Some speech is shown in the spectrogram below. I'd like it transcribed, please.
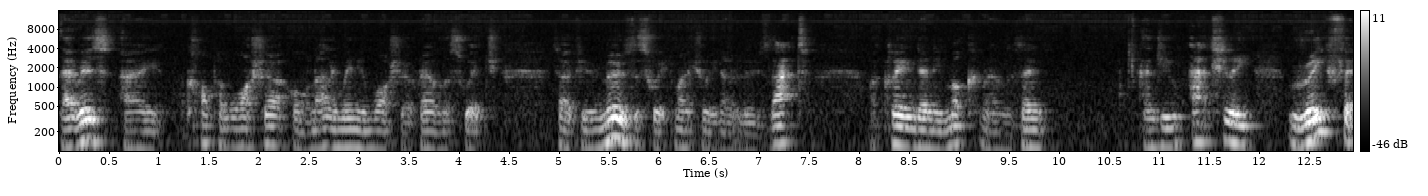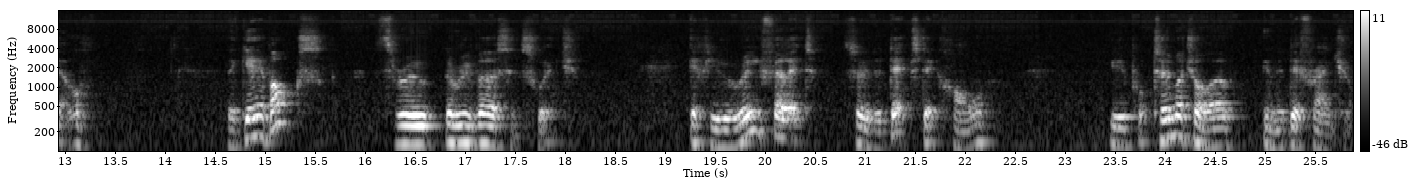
There is a copper washer or an aluminium washer around the switch so if you remove the switch make sure you don't lose that. I cleaned any muck around the thing and you actually refill the gearbox through the reversing switch. If you refill it through the dipstick hole, you put too much oil in the differential.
